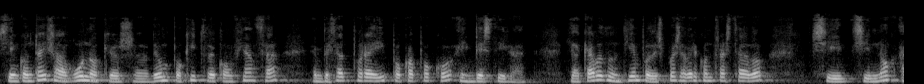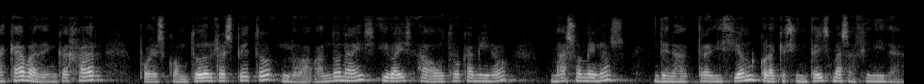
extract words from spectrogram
Si encontráis alguno que os dé un poquito de confianza, empezad por ahí poco a poco e investigad. Y al cabo de un tiempo, después de haber contrastado, si, si no acaba de encajar, pues con todo el respeto lo abandonáis y vais a otro camino más o menos de la tradición con la que sintáis más afinidad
